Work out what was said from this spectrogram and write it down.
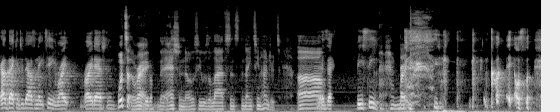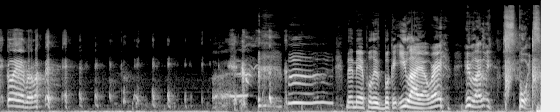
That was back in 2018, right? Right, Ashton. What's a, right? Ashton knows he was alive since the 1900s. Um, Is that BC? right. go, ahead, also- go ahead, bro. Go ahead. That man pull his book of Eli out, right? He was like, "Let me sports."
